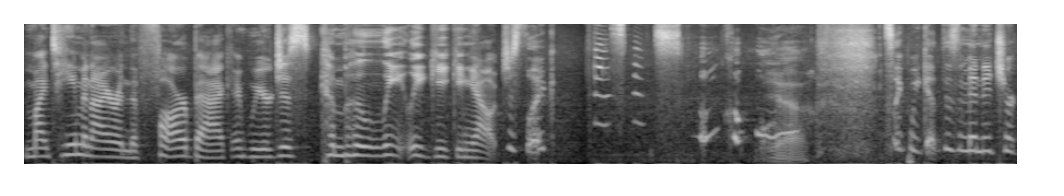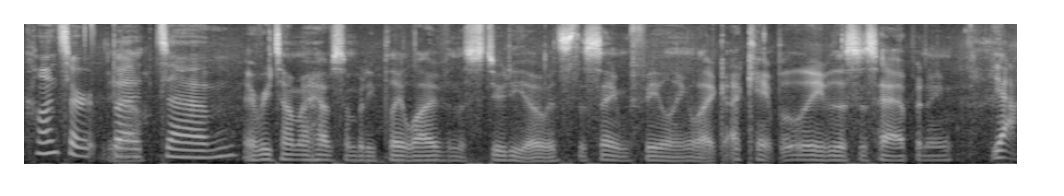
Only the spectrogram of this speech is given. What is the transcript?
my team and I are in the far back, and we were just completely geeking out, just like this is so cool. Yeah. It's like we got this miniature concert. Yeah. But um, Every time I have somebody play live in the studio, it's the same feeling. Like I can't believe this is happening. yeah,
